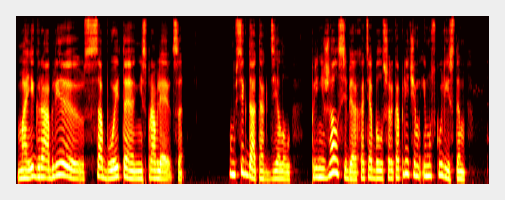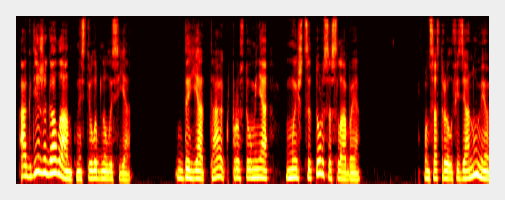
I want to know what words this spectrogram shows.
Мои грабли с собой-то не справляются. Он всегда так делал, принижал себя, хотя был широкоплечим и мускулистым. «А где же галантность?» — улыбнулась я. «Да я так, просто у меня мышцы торса слабые». Он состроил физиономию,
